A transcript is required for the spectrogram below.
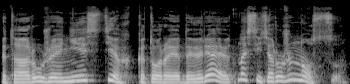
Это оружие не из тех, которые доверяют носить оруженосцу».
